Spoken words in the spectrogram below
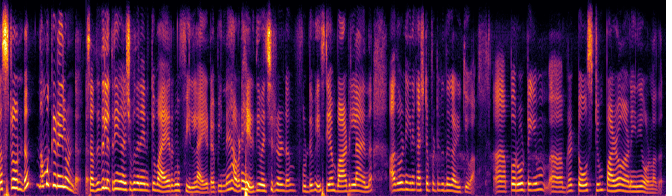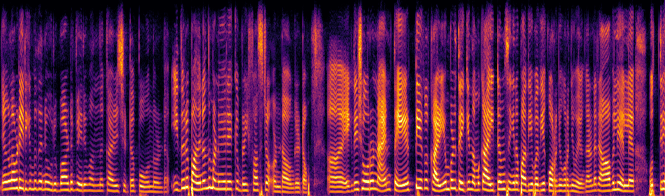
റെസ്റ്റോറന്റും നമുക്കിടയിലുണ്ട്. സത്യത്തിൽ ഇത്രയും കഴിച്ചപ്പോൾ തന്നെ എനിക്ക് വയറിങ് ഫില്ലായി കേട്ടോ. പിന്നെ അവിടെ എഴുതി വെച്ചിട്ടുണ്ട് ഫുഡ് വേസ്റ്റ് ചെയ്യാൻ പാടില്ല എന്ന്. അതുകൊണ്ട് ഇങ്ങനെ കഷ്ടപ്പെട്ടിരുന്ന് കഴിക്കുക. പൊറോട്ടയും ബ്രെഡ് ടോസ്റ്റും പഴമാണ് ഇനി ഉള്ളത്. ഞങ്ങളവിടെ ഇരിക്കുമ്പോൾ തന്നെ ഒരുപാട് പേര് വന്ന് കഴിച്ചിട്ട് പോകുന്നുണ്ട്. ഇതൊരു പതിനൊന്ന് മണിവരെയൊക്കെ ബ്രേക്ക്ഫാസ്റ്റ് ഉണ്ടാവും കേട്ടോ. ഏകദേശം ഒരു നയൻ തേർട്ടി ഒക്കെ കഴിയുമ്പോഴത്തേക്കും നമുക്ക് ഐറ്റംസ് ഇങ്ങനെ പതിയെ പതിയെ കുറഞ്ഞു കുറഞ്ഞു വരും. കാരണം രാവിലെയല്ലേ ഒത്തിരി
